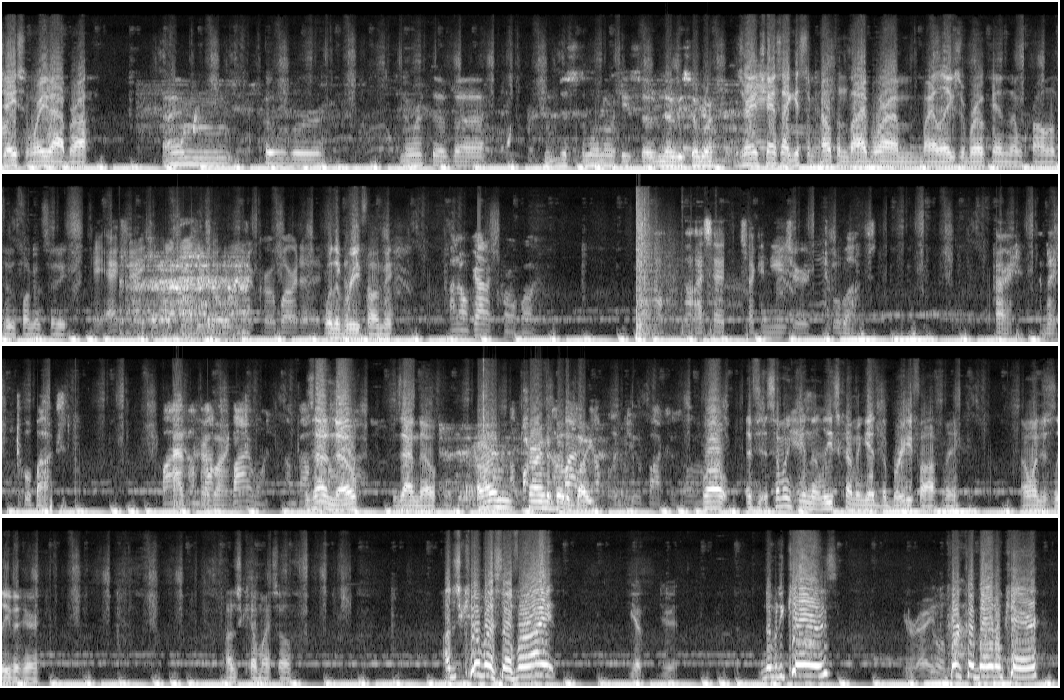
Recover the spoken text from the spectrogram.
Jason, where you at, bro? I'm over north of, uh, just a little northeast of Novi Sobor. Is there any chance I get some help in Vybor? I'm my legs are broken and I'm crawling through the fucking city Hey, actually, I can you get your a crowbar to? with a brief on me. I don't got a crowbar. No, no, I said so I can use your toolbox. Alright, I meant toolbox. Buy, I have a I'm crowbar about buy one. I'm about Is that a no? Is that a no? I'm trying to build a bike. couple of toolboxes. Hold on. Well, if someone can at least come and get the brief off me, I want to just leave it here. I'll just kill myself. I'll just kill myself, alright? Yep, do it. Nobody cares! You're right. Kurt Cobain don't care!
